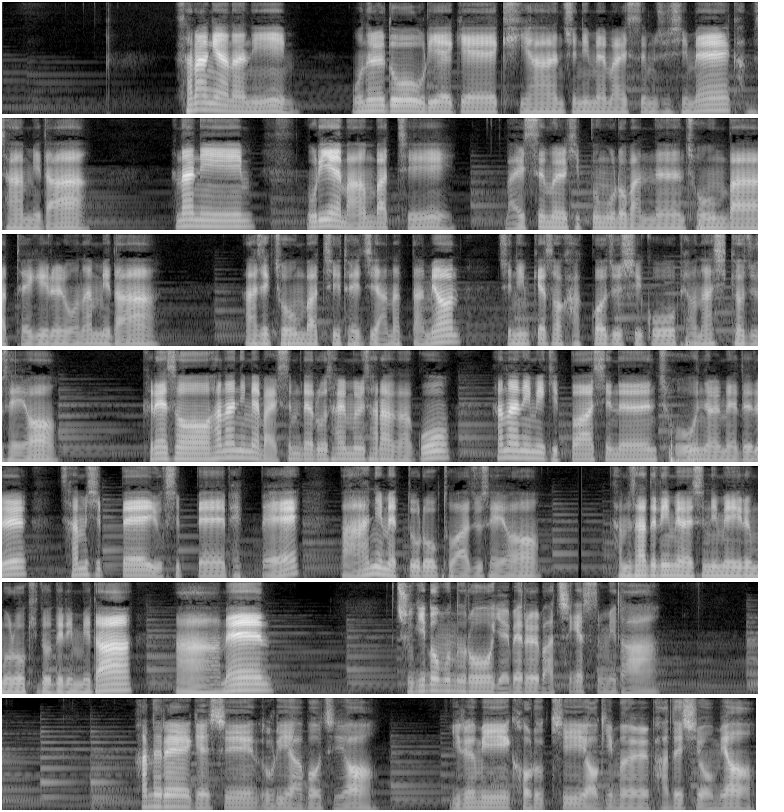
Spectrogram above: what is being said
사랑의 하나님, 오늘도 우리에게 귀한 주님의 말씀 주심에 감사합니다. 하나님, 우리의 마음밭이 말씀을 기쁨으로 받는 좋은 밭 되기를 원합니다. 아직 좋은 밭이 되지 않았다면 주님께서 가꿔주시고 변화시켜 주세요. 그래서 하나님의 말씀대로 삶을 살아가고 하나님이 기뻐하시는 좋은 열매들을 30배, 60배, 100배 많이 맺도록 도와주세요. 감사드리며 예수님의 이름으로 기도드립니다. 아멘. 주기도문으로 예배를 마치겠습니다. 하늘에 계신 우리 아버지여, 이름이 거룩히 여김을 받으시오며,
